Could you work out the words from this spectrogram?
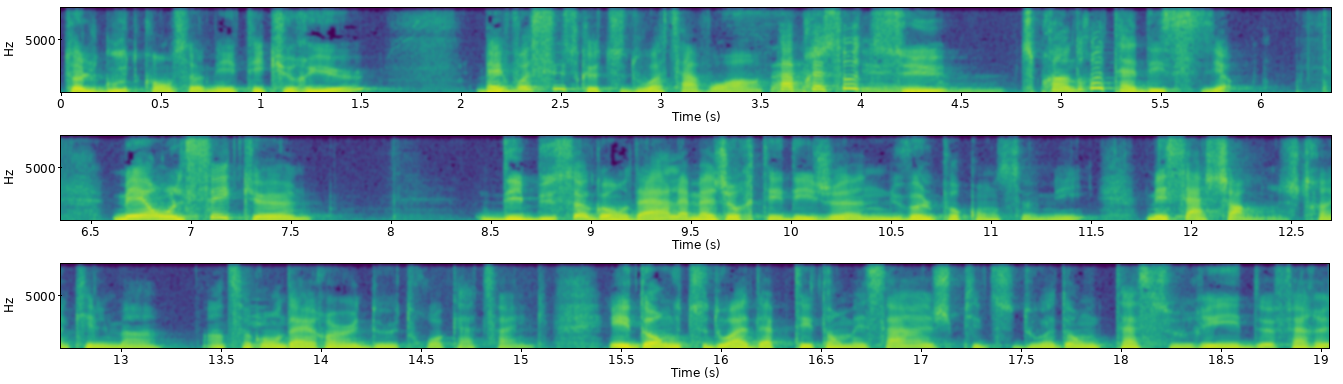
tu as le goût de consommer, tu es curieux, ben voici ce que tu dois savoir. après ça tu tu prendras ta décision. Mais on le sait que début secondaire, la majorité des jeunes ne veulent pas consommer, mais ça change tranquillement entre secondaire 1, 2, 3, 4, 5. Et donc, tu dois adapter ton message, puis tu dois donc t'assurer de faire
